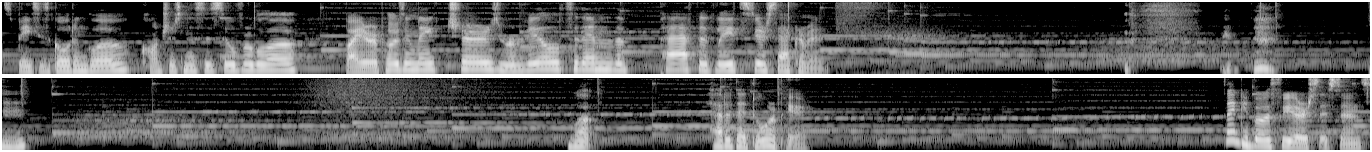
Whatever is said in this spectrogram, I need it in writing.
Space is golden glow, consciousness is silver glow. By your opposing natures, reveal to them the path that leads to your sacrament. hmm? What? How did that door appear? Thank you both for your assistance.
